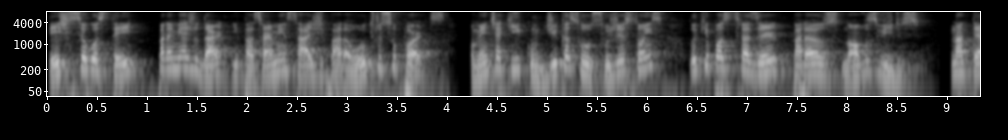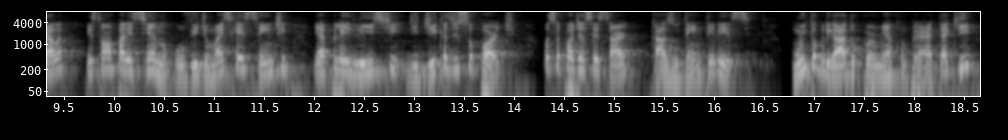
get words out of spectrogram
Deixe seu gostei para me ajudar e passar mensagem para outros suportes. Comente aqui com dicas ou sugestões do que posso trazer para os novos vídeos. Na tela estão aparecendo o vídeo mais recente e a playlist de dicas de suporte. Você pode acessar caso tenha interesse. Muito obrigado por me acompanhar até aqui,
